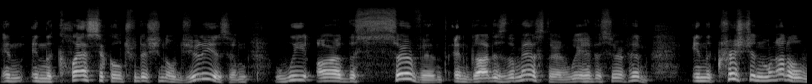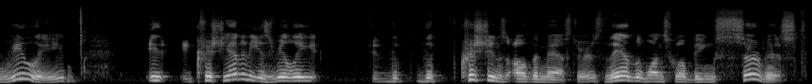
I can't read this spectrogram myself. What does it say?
in, in the classical traditional Judaism, we are the servant and God is the master, and we're here to serve Him in the Christian model, really, it, Christianity is really the, the Christians are the masters. They're the ones who are being serviced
